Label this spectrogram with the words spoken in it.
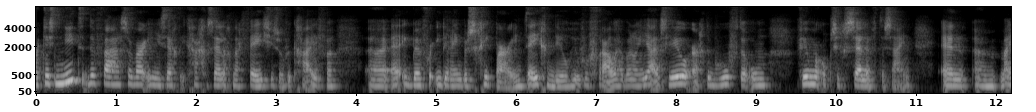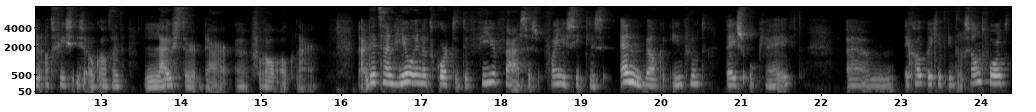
maar het is niet de fase waarin je zegt ik ga gezellig naar feestjes of ik ga even, uh, ik ben voor iedereen beschikbaar. Integendeel, heel veel vrouwen hebben dan juist heel erg de behoefte om veel meer op zichzelf te zijn. En um, mijn advies is ook altijd luister daar uh, vooral ook naar. Nou, dit zijn heel in het kort de vier fases van je cyclus en welke invloed deze op je heeft. Um, ik hoop dat je het interessant vond.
